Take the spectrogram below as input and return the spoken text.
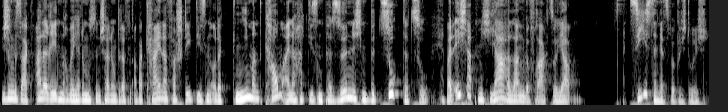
Wie schon gesagt, alle reden darüber, ja, du musst eine Entscheidung treffen, aber keiner versteht diesen oder niemand, kaum einer hat diesen persönlichen Bezug dazu. Weil ich habe mich jahrelang gefragt, so, ja, zieh es denn jetzt wirklich durch?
